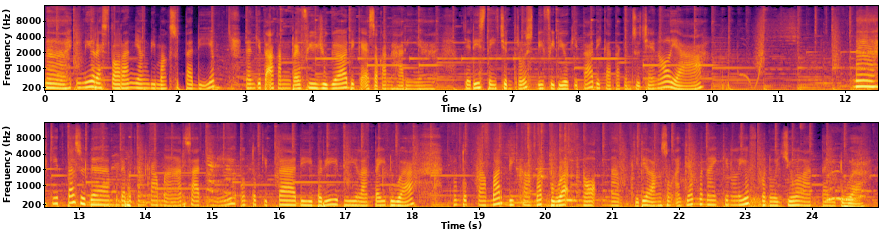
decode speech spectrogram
Nah, ini restoran yang dimaksud tadi dan kita akan review juga di keesokan harinya. Jadi stay tune terus di video kita di Kantakensu Channel ya. Nah, kita sudah mendapatkan kamar saat ini untuk kita diberi di lantai 2 untuk kamar di kamar 206. Jadi langsung aja menaikin lift menuju lantai 2.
